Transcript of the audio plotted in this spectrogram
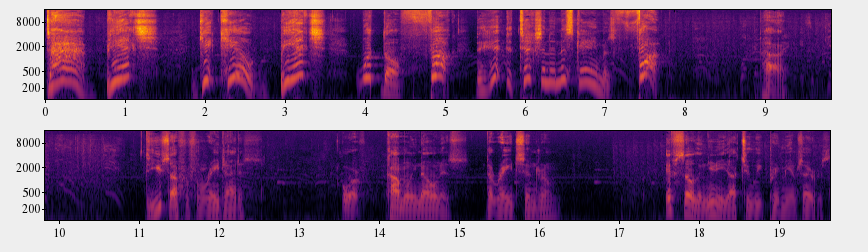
Die, bitch! Get killed, bitch! What the fuck? The hit detection in this game is fucked. Hi. Do you suffer from rageitis? Or commonly known as the rage syndrome? If so, then you need our two week premium service.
